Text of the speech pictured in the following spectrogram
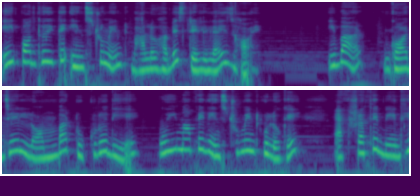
এই পদ্ধতিতে ইনস্ট্রুমেন্ট ভালোভাবে স্টেরিলাইজ হয়। এবার গজের লম্বা টুকরো দিয়ে ওই মাপের ইনস্ট্রুমেন্টগুলোকে একসাথে বেঁধে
